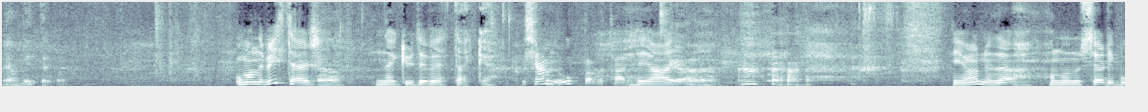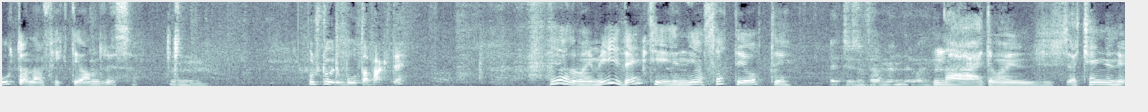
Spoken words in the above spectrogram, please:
Er han bitter på Om han er bitter? Ja. Nei, gud, det vet jeg ikke. Det kommer nå opp av og til. Ja, ja. Gjør det. Og når du ser de botene de fikk, de andre, så mm. Hvor store bota fikk de? Ja, det var mye i den tid. 79-80. 1500? var det Nei, det var, jeg kjenner jo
